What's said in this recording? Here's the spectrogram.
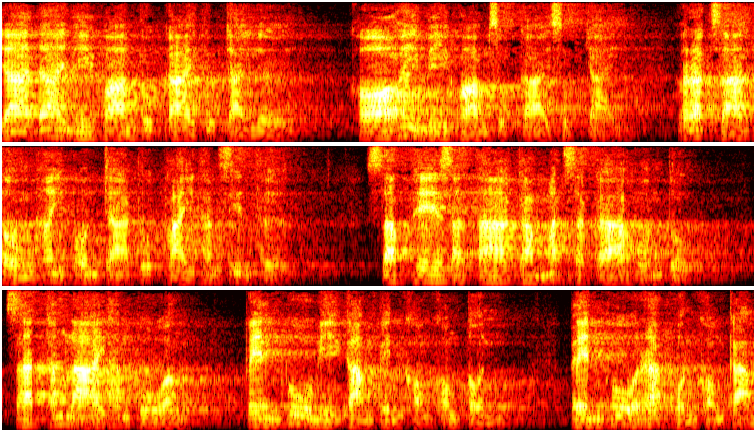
อย่าได้มีความทุกข์กายทุกใจเลย ขอให้มีความสุขกายสุขใจ รักษาตนให้พ้นจากทุกภัยทั้งสิ้นเถิด สัพเพสัตตากรรมัสกาหนตุ สัตว์ทั้งหลายทั้งปวง เป็นผู้มีกรรมเป็นของของตน เป็นผู้รับผลของกรรม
